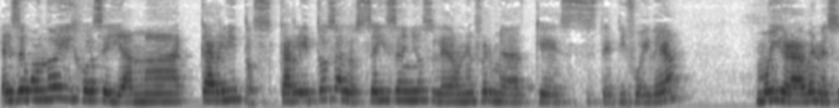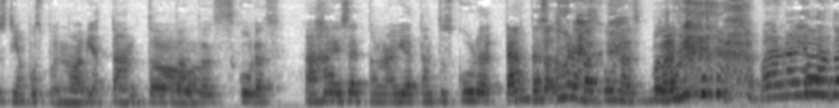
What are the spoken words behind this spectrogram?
El segundo hijo se llama Carlitos. Carlitos a los seis años le da una enfermedad que es este, tifoidea. Muy grave en esos tiempos, pues no había tanto... Tantas curas. Ajá, exacto, no había tantos cura, tantas curas. Vacunas. bueno, no había tanta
